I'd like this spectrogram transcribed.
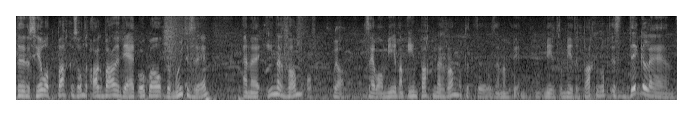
zijn dus heel wat parken zonder achtbanen die eigenlijk ook wel de moeite zijn. En eh, één daarvan, of ja, er zijn wel meer dan één park daarvan, want het eh, zijn een meerdere, meerdere parken erop, is Diggeland.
